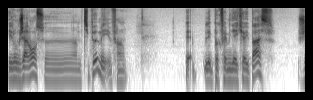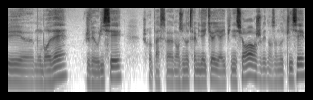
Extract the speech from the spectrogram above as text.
Et donc j'avance euh, un petit peu, mais enfin, euh, l'époque famille d'accueil passe, j'ai euh, mon brevet, je vais au lycée, repasse dans une autre famille d'accueil à Épinay-sur-Orge, je vais dans un autre lycée,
